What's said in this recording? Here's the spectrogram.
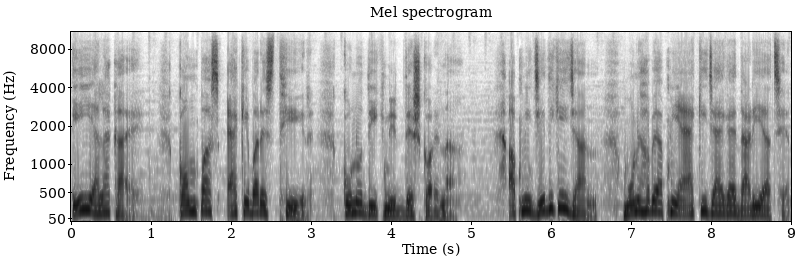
এই এলাকায় কম্পাস একেবারে স্থির, কোনো দিক নির্দেশ করে না। আপনি যেদিকেই যান, মনে হবে আপনি একই জায়গায় দাঁড়িয়ে আছেন।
